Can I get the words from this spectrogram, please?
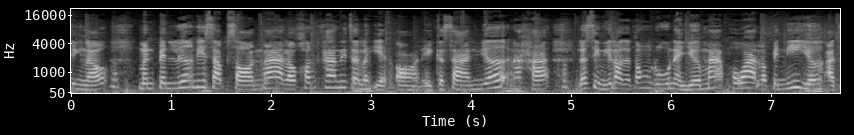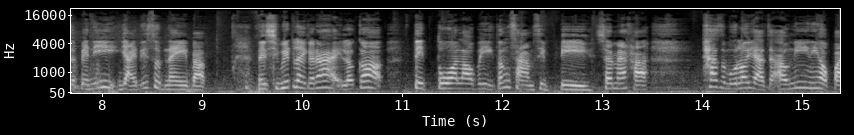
ริง ๆ แล้ว มันเป็นเรื่องที่ซับซ้อนมากแล้วค่อนข้างที่จะละเอียดอ่อนเอกสารเยอะนะคะ และสิ่งที่เราจะต้องรู้เนี่ยเยอะมากเพราะว่าเราเป็นหนี้เยอะอาจจะเป็นหนี้ใหญ่ที่สุดในแบบ ในชีวิตเลยก็ได้ แล้วก็ติดตัวเราไปอีกตั้ง 30 ปีใช่ไหมคะถ้าสมมติเราอยากจะเอานี้นี้ออกไป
